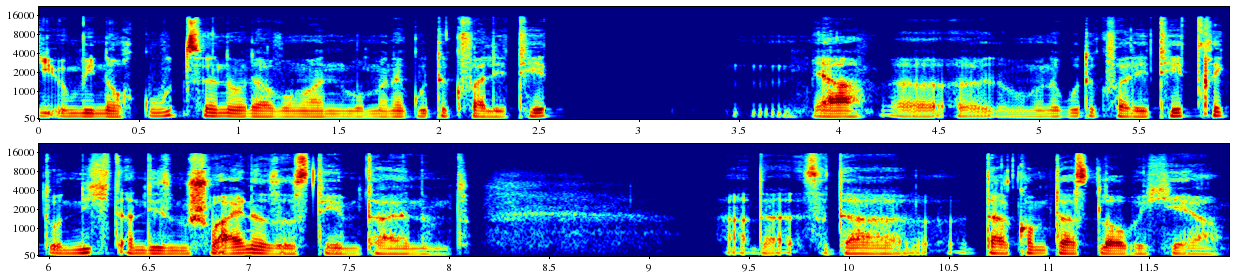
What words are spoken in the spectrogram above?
die irgendwie noch gut sind oder wo man, wo man eine gute Qualität, ja, äh, äh wo man eine gute Qualität kriegt und nicht an diesem Schweinesystem teilnimmt. Ja, da, also da, da kommt das, glaube ich, her.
